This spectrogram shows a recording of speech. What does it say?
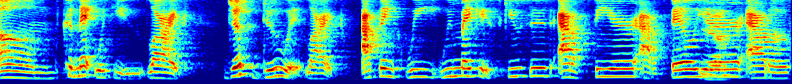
um, connect with you. Like, just do it. Like, I think we we make excuses out of fear, out of failure, out of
